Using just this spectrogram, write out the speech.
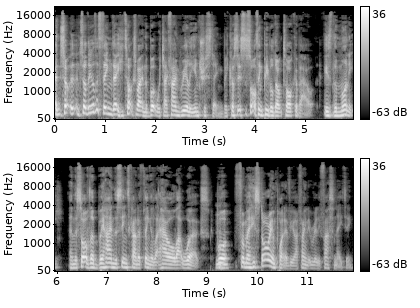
And so, and so the other thing that he talks about in the book, which I find really interesting, because it's the sort of thing people don't talk about, is the money and the sort of the behind the scenes kind of thing of like how all that works. Mm-hmm. But from a historian point of view, I find it really fascinating.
